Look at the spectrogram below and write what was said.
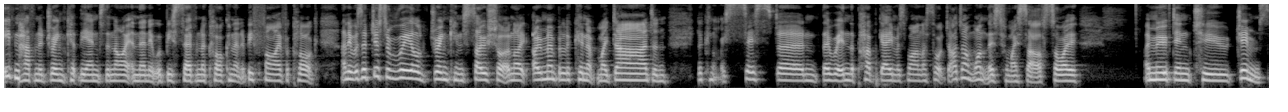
Even having a drink at the end of the night, and then it would be seven o'clock, and then it'd be five o'clock, and it was a, just a real drinking social. And I, I remember looking at my dad and looking at my sister, and they were in the pub game as well. And I thought, I don't want this for myself, so I, I moved into gyms.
